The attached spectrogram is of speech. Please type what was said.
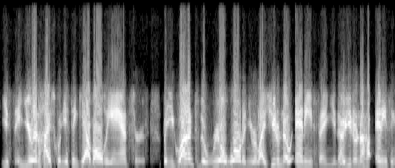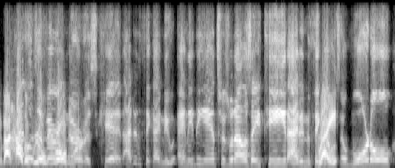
you th- you're in high school and you think you have all the answers, but you go out into the real world and you realize you don't know anything. You know, you don't know how, anything about how I the real world nervous kid. I didn't think I knew any of the answers when I was 18. I didn't think right. I was immortal.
